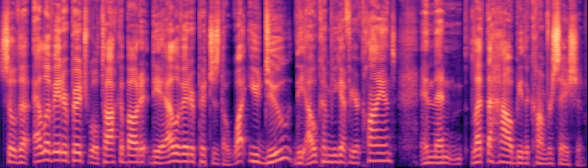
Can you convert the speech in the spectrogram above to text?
So, the elevator pitch, we'll talk about it. The elevator pitch is the what you do, the outcome you get for your clients, and then let the how be the conversation.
